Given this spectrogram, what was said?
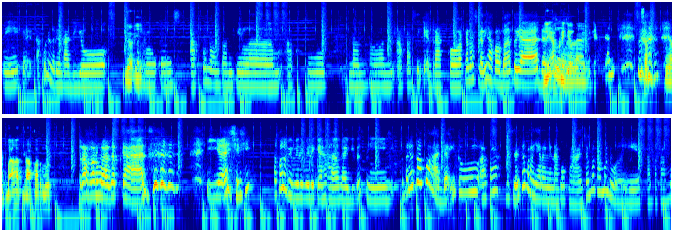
sih kayak aku dengerin radio Yoi. terus aku nonton film aku nonton apa sih kayak drakor kan sekali hafal banget tuh ya dari Iya. aku zaman kuliah kan Banyak banget drakor lu. Drakor banget kan iya jadi aku lebih milih-milih kayak hal kayak gitu sih sebenarnya tuh aku ada itu apa Mas kan pernah nyaranin aku kan coba kamu nulis atau kamu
